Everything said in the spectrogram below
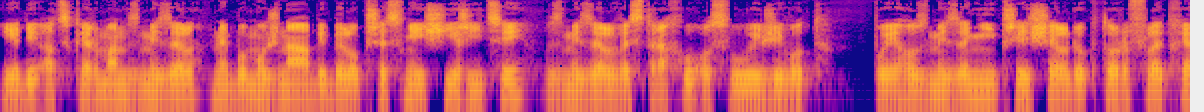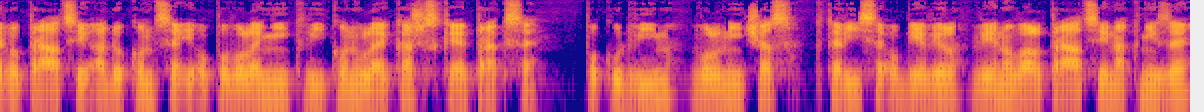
Jedy Ackerman zmizel, nebo možná by bylo přesnější říci, zmizel ve strachu o svůj život. Po jeho zmizení přišel doktor Fletcher o práci a dokonce i o povolení k výkonu lékařské praxe. Pokud vím, volný čas, který se objevil, věnoval práci na knize,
